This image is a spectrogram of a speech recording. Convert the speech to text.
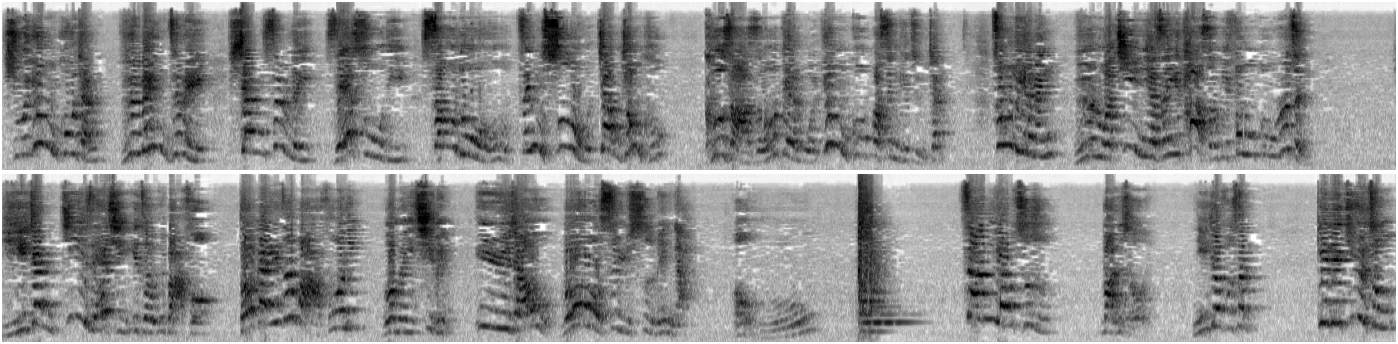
学用过人无名之辈，享受了在所的收入真实交穷苦，可啥受得我用过百姓的罪证？中联盟日落纪念在他手的丰功日证，已经记载起一周一把火。大概这把火呢，我们一起问，欲教我是使命啊！哦，张要此事，万岁，你叫不生，给你剧中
